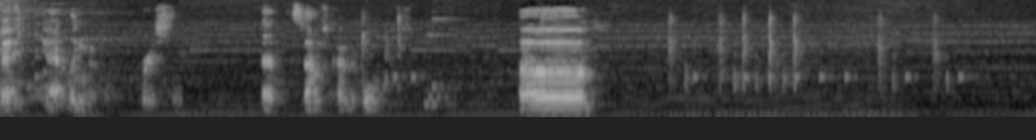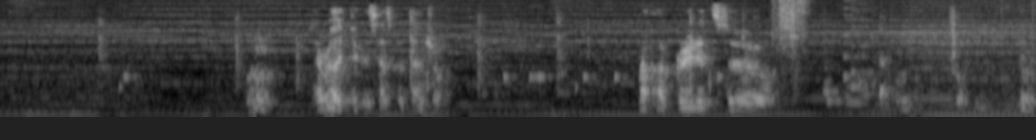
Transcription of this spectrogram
Okay, Gatling bracelet. That sounds kind of cool. Um. Hmm. I really think this has potential. Not upgraded, so that one will be good.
